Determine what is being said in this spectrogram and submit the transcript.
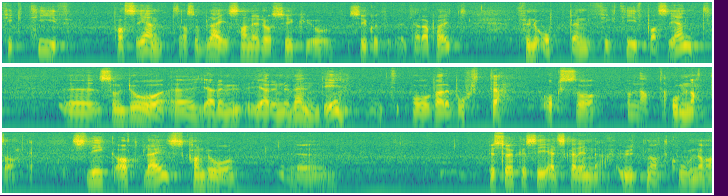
fiktiv pasient. altså Blaise han er da psyko, psykoterapeut. Funnet opp en fiktiv pasient eh, som da eh, gjør, det, gjør det nødvendig å være borte også Om natta. om natta. Slik at Bleis kan da eh, besøke si elskerinne uten at kona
